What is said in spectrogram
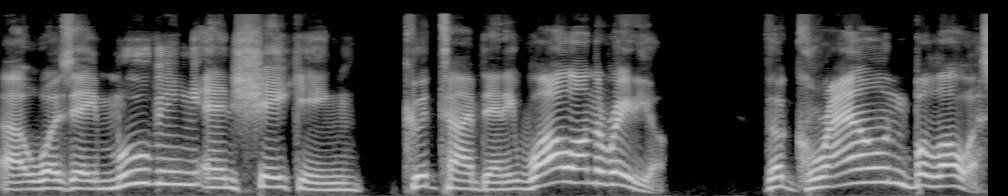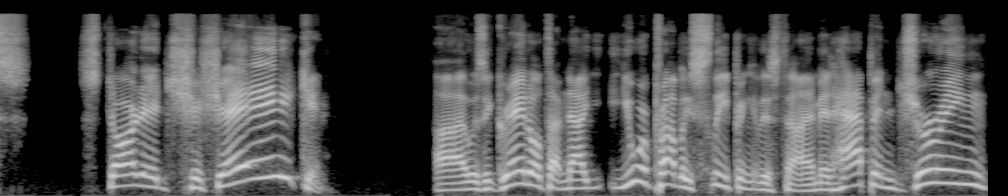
uh, was a moving and shaking good time, Danny. While on the radio, the ground below us started shaking. Uh, it was a grand old time. Now you were probably sleeping at this time. It happened during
